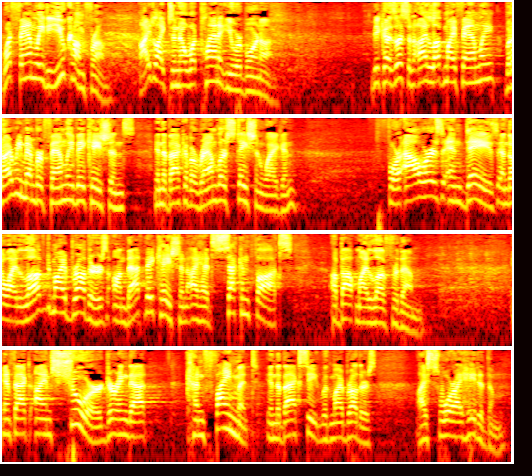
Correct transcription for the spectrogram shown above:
What family do you come from? I'd like to know what planet you were born on. Because listen, I love my family, but I remember family vacations in the back of a Rambler station wagon for hours and days. And though I loved my brothers on that vacation, I had second thoughts about my love for them. In fact, I'm sure during that confinement in the back seat with my brothers, I swore I hated them.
